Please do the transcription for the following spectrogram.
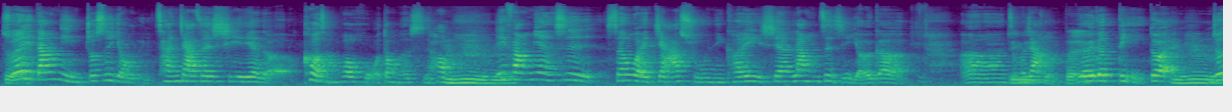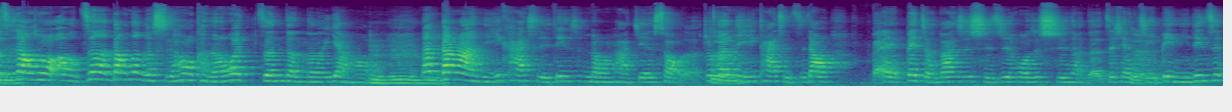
所以当你就是有参加这系列的课程或活动的时候嗯，一方面是身为家属，你可以先让自己有一个。呃，怎么讲？有一个底，对，你就知道说，哦，真的到那个时候可能会真的那样哦。那当然，你一开始一定是没有办法接受的，就跟你一开始知道。被被诊断是失智或是失能的这些疾病，你一定是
